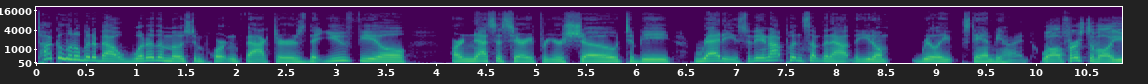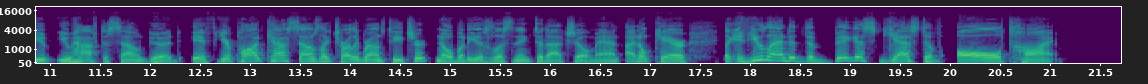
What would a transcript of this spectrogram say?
talk a little bit about what are the most important factors that you feel are necessary for your show to be ready so that you're not putting something out that you don't really stand behind? Well, first of all, you you have to sound good. If your podcast sounds like Charlie Brown's teacher, nobody is listening to that show, man. I don't care. Like if you landed the biggest guest of all time,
